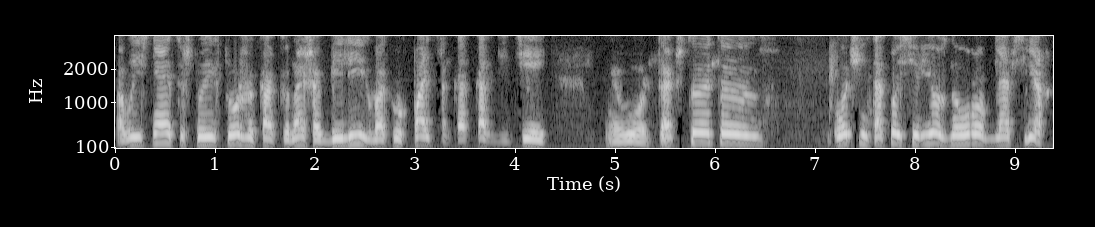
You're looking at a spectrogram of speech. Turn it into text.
А выясняется, что их тоже, как, знаешь, обвели вокруг пальца, как, как детей. Вот. Так что это очень такой серьезный урок для всех.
